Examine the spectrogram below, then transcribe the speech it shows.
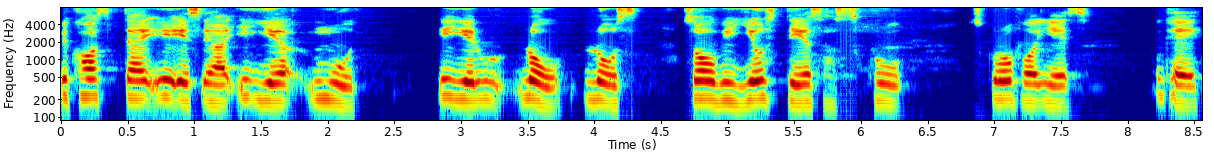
because there is a year mood, year low loss. So we use this screw screw for it. Okay.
